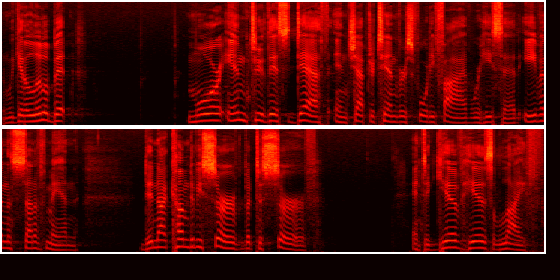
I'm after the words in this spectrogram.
And we get a little bit more into this death in chapter 10, verse 45, where he said, Even the Son of Man did not come to be served, but to serve, and to give his life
